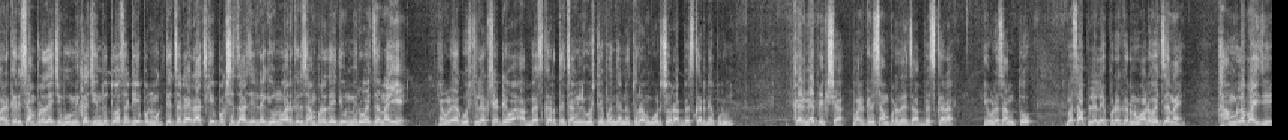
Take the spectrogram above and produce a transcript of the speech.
वारकरी संप्रदायाची भूमिकाच हिंदुत्वासाठी आहे पण मग त्याचा काय राजकीय पक्षाचा अजेंडा घेऊन वारकरी संप्रदायात येऊन मिरवायचा नाही आहे त्यामुळे या गोष्टी लक्षात ठेवा. अभ्यास करता चांगली गोष्ट आहे पण त्या नथुराम गोडशेवर अभ्यास करण्यापूर्वी करण्यापेक्षा वारकरी संप्रदायाचा अभ्यास करा. एवढं सांगतो. बस आपल्याला हे प्रकरण वाढवायचं नाही. थांबलं पाहिजे.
